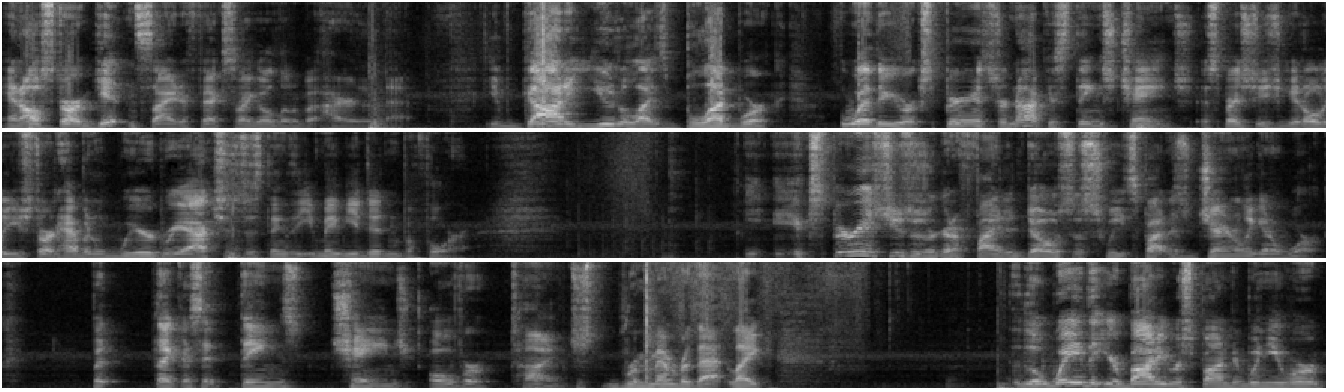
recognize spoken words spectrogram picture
And I'll start getting side effects if I go a little bit higher than that. You've got to utilize blood work, whether you're experienced or not, because things change, especially as you get older. You start having weird reactions to things that you maybe you didn't before. Experienced users are going to find a dose, a sweet spot, and it's generally going to work. But like I said, things change over time. Just remember that. Like, the way that your body responded when you were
